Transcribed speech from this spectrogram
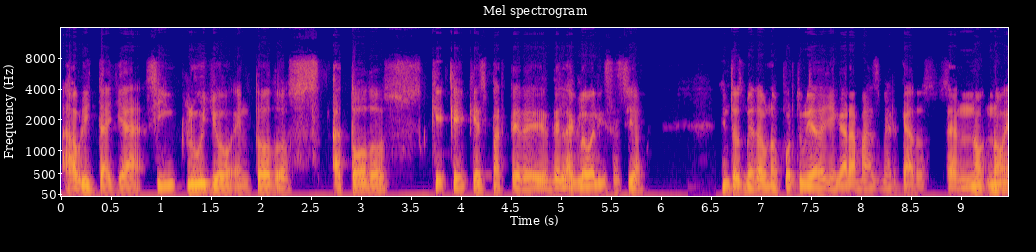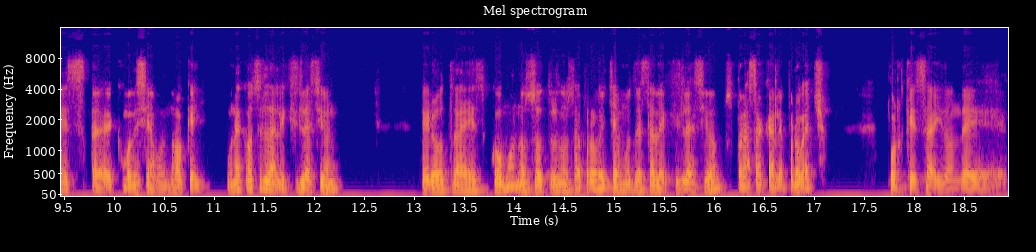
ahorita ya si incluyo en todos, a todos, que, que, que es parte de, de, la globalización, entonces me da una oportunidad de llegar a más mercados. O sea, no, no es, eh, como decíamos, no, ok, una cosa es la legislación, pero otra es cómo nosotros nos aprovechamos de esta legislación pues, para sacarle provecho, porque es ahí donde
